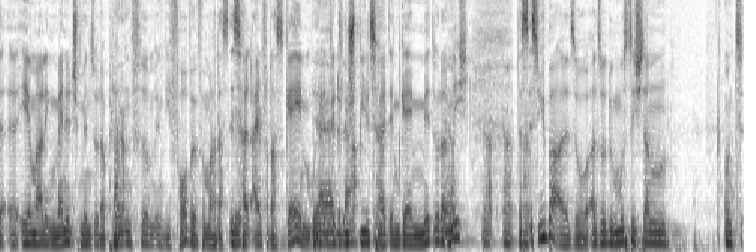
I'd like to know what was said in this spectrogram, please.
äh, ehemaligen Managements oder Plattenfirmen ja. irgendwie Vorwürfe mache. Das ist ja. halt einfach das Game. Und entweder du spielst halt im Game mit oder nicht. das ist überall so. Also du musst dich dann und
